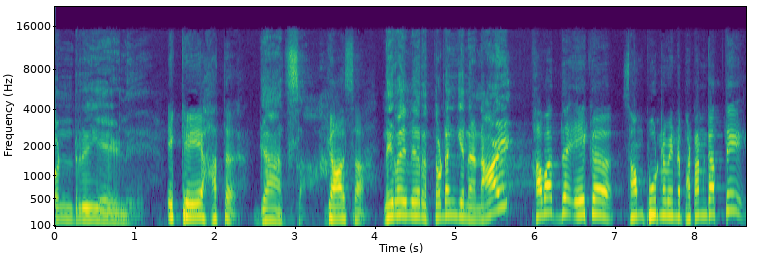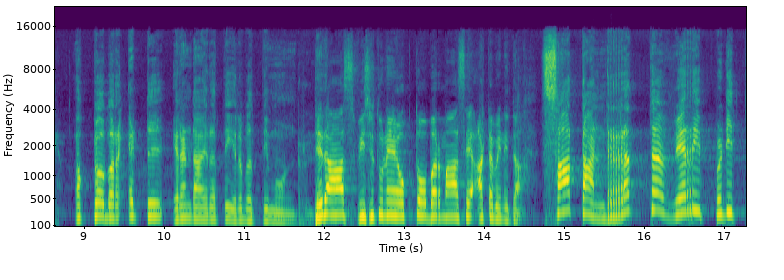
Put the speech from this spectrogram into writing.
ஒன்று ஏழு එකේ හත காசா ගාසා. நிறைவேற தொடங்கின நாள் කවද්ද ඒක සම්පූර්ණ වෙන්න පටන් ගත්තේ. அக்டோபர் எட்டு இரண்டாயிரத்தி இருபத்தி மூன்று දෙදස් විසිතුනේ ඔක්තෝබර් මාසේ අටවෙනිදා. சாத்தான் இரத்த வெறி பிடித்த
